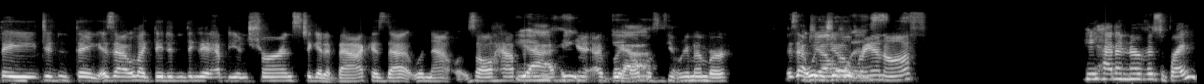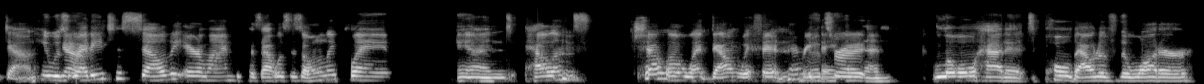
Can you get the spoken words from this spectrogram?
they didn't think is that like they didn't think they'd have the insurance to get it back is that when that was all happening Yeah, I, he- can't, I like, yeah. almost can't remember is that when Joe joe, was- ran off He had a nervous breakdown. He was Yeah. ready to sell the airline because that was his only plane. And Helen's cello went down with it and everything. That's right. And then Lowell had it pulled out of the water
